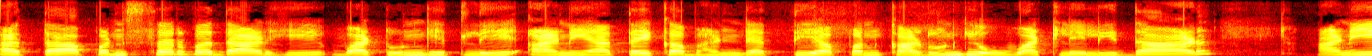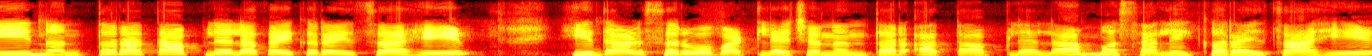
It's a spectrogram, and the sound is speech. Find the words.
आता आपण सर्व डाळ ही वाटून घेतली आणि आता एका भांड्यात ती आपण काढून घेऊ वाटलेली डाळ. आणि नंतर आता आपल्याला काय करायचं आहे? ही डाळ सर्व वाटल्याच्या नंतर आता आपल्याला मसाले करायचा आहे.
